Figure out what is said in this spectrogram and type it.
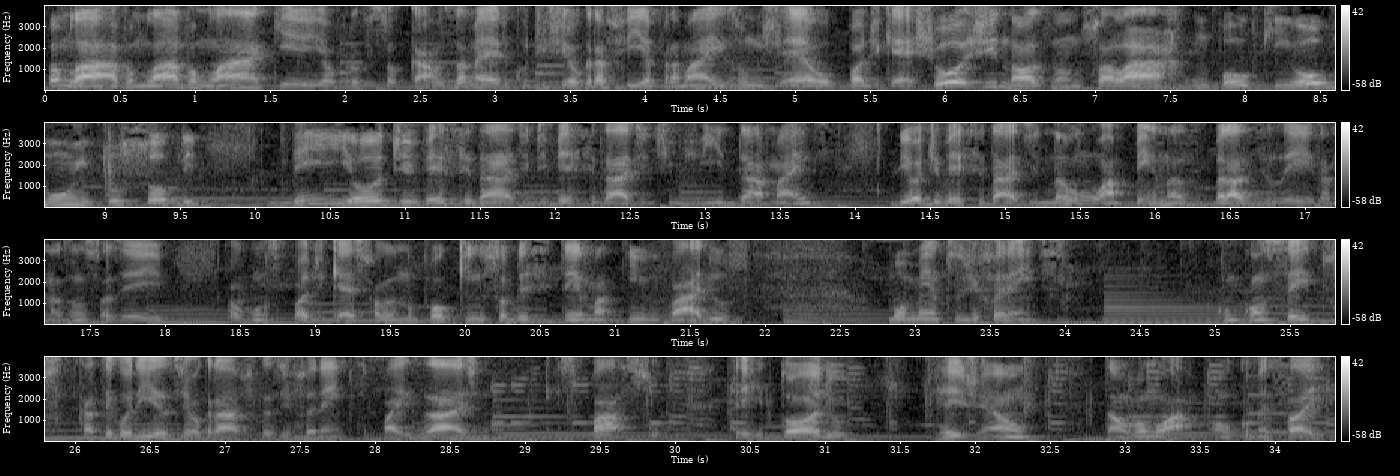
Vamos lá, vamos lá, vamos lá, que é o professor Carlos Américo de Geografia para mais um Geo Podcast. Hoje nós vamos falar um pouquinho ou muito sobre biodiversidade, diversidade de vida, mas biodiversidade não apenas brasileira. Nós vamos fazer aí alguns podcasts falando um pouquinho sobre esse tema em vários momentos diferentes, com conceitos, categorias geográficas diferentes, paisagem, espaço, território, região. Então vamos lá, vamos começar aí.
